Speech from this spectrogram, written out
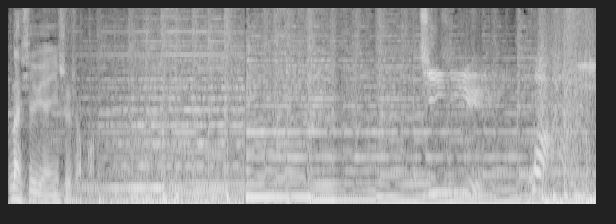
那些原因是什么。今日话题，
